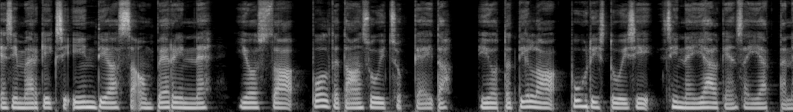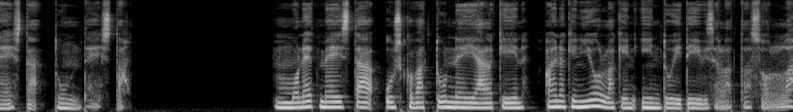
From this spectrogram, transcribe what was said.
Esimerkiksi Intiassa on perinne, jossa poltetaan suitsukkeita, jotta tila puhdistuisi sinne jälkensä jättäneistä tunteista. Monet meistä uskovat tunnejälkiin ainakin jollakin intuitiivisella tasolla.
